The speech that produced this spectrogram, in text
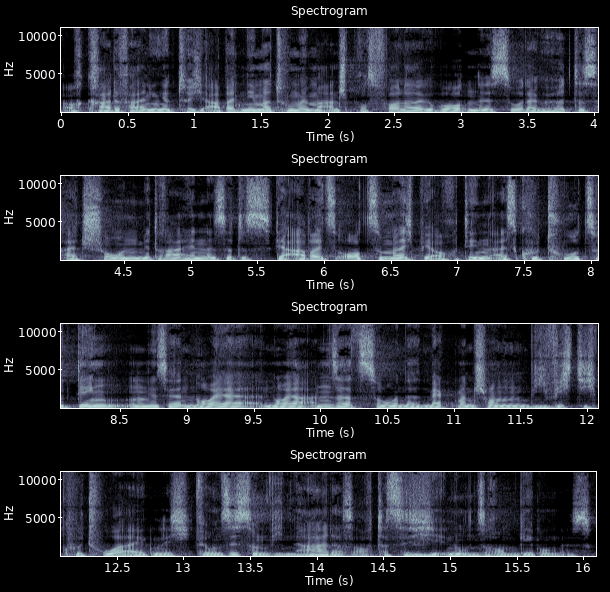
auch gerade vor allen Dingen natürlich Arbeitnehmertum immer anspruchsvoller geworden ist, so da gehört das halt schon mit rein. Also das der Arbeitsort zum Beispiel auch den als Kultur zu denken ist ja ein neuer neuer Ansatz so und da merkt man schon, wie wichtig Kultur eigentlich für uns ist und wie nah das auch tatsächlich in unserer Umgebung ist.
